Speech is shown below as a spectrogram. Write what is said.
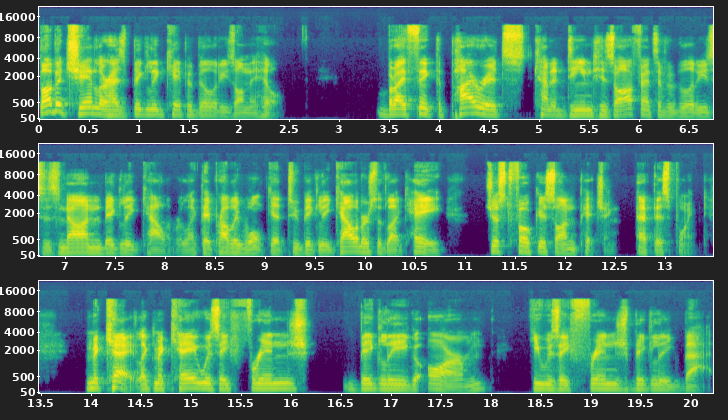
Bubba Chandler has big league capabilities on the hill. But I think the Pirates kind of deemed his offensive abilities as non big league caliber. Like they probably won't get to big league caliber. So, like, hey, just focus on pitching at this point. McKay, like McKay was a fringe big league arm. He was a fringe big league bat.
